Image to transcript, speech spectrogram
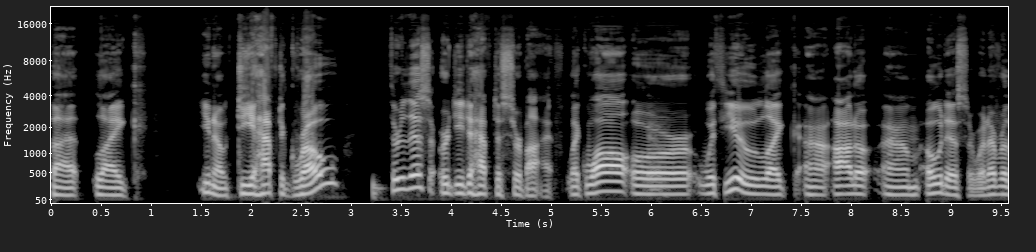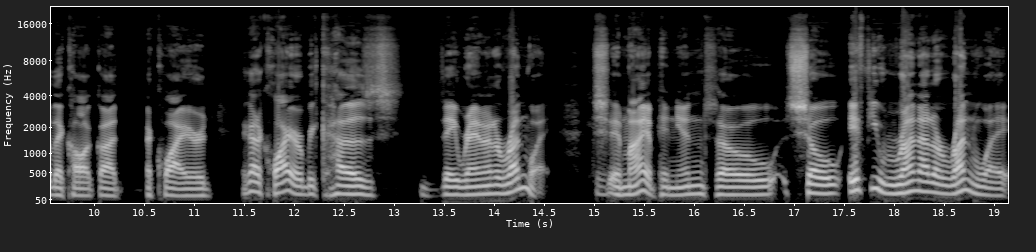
but like, you know, do you have to grow through this, or did you have to survive? Like Wall or with you, like uh, Auto um, Otis or whatever they call it, got acquired. They got acquired because they ran out of runway, hmm. in my opinion. So, so if you run out of runway,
